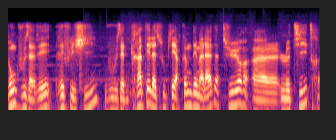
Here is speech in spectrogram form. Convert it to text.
Donc vous avez réfléchi, vous vous êtes gratté la soupière comme des malades sur euh, le titre,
